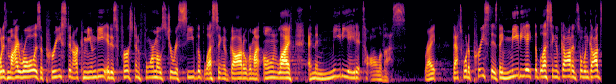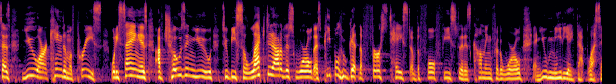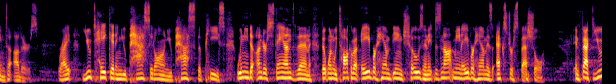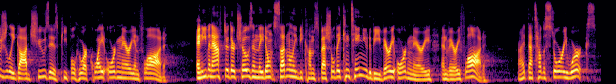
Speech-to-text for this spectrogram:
What is my role as a priest in our community? It is first and foremost to receive the blessing of God over my own life and then mediate it to all of us, right? That's what a priest is. They mediate the blessing of God. And so when God says, You are a kingdom of priests, what he's saying is, I've chosen you to be selected out of this world as people who get the first taste of the full feast that is coming for the world, and you mediate that blessing to others right? You take it and you pass it on, you pass the peace. We need to understand then that when we talk about Abraham being chosen, it does not mean Abraham is extra special. In fact, usually God chooses people who are quite ordinary and flawed. And even after they're chosen, they don't suddenly become special. They continue to be very ordinary and very flawed. Right? That's how the story works.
